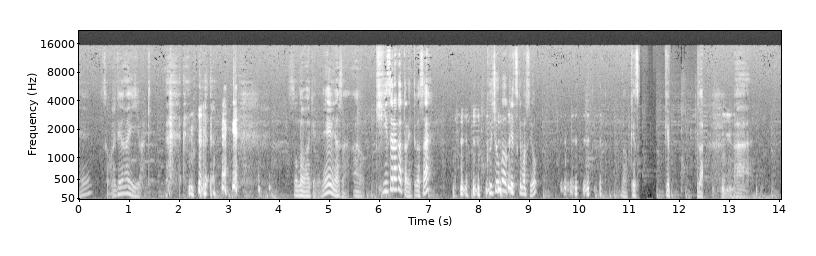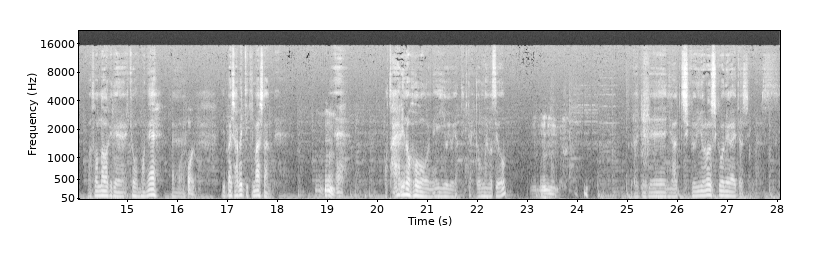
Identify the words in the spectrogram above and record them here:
えそれではいいわけ。そんなわけでね、皆さん、あの、聞きづらかったら言ってください。苦情は受け付けますよ。まあ、受け付けだ。はい。まあ、そんなわけで、今日もね、えーはいいっぱい喋ってきましたんで、うん。えお便りの方をね、いよいよやっていきたいと思いますよ。うん。というわけで、ニナッチ君よろしくお願いいたします。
